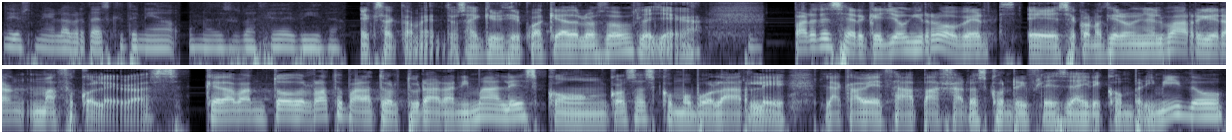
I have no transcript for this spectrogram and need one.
Dios mío, la verdad es que tenía una desgracia de vida. Exactamente, o sea, quiero decir, cualquiera de los dos le llega. Parece ser que John y Robert eh, se conocieron en el barrio y eran mazo colegas. Quedaban todo el rato para torturar animales con cosas como volarle la cabeza a pájaros con rifles de aire comprimido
